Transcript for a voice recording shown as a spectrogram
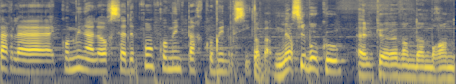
par la commune. Alors ça dépend commune par commune aussi. Merci beaucoup, Elke Van den Brand.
